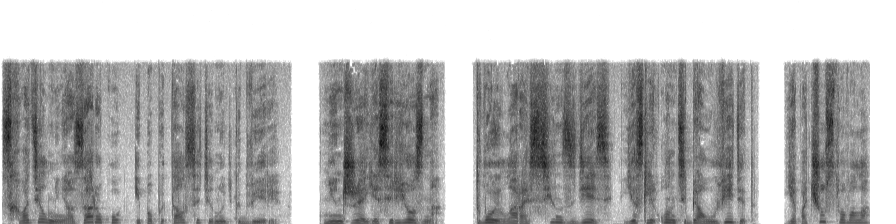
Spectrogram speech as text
схватил меня за руку и попытался тянуть к двери. «Ниндже, я серьезно. Твой Ларасин здесь. Если он тебя увидит...» Я почувствовала,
